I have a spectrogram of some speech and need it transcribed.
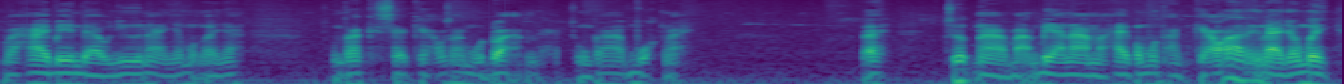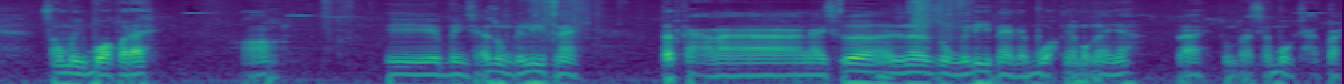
và hai bên đều như này nhé mọi người nhé. Chúng ta sẽ kéo ra một đoạn để chúng ta buộc này trước là bạn bè làm là hay có một thằng kéo thế này cho mình, xong mình buộc vào đây. Đó. Thì mình sẽ dùng cái lịt này. Tất cả là ngày xưa dùng cái lịt này để buộc nhé mọi người nhé. Đây, chúng ta sẽ buộc chặt vào.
